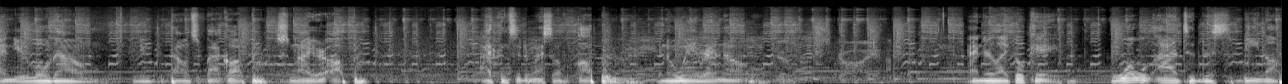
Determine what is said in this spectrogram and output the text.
and you're low down and you bounce back up, so now you're up. I consider myself up in a way right now. And you're like, okay, what will add to this being up?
